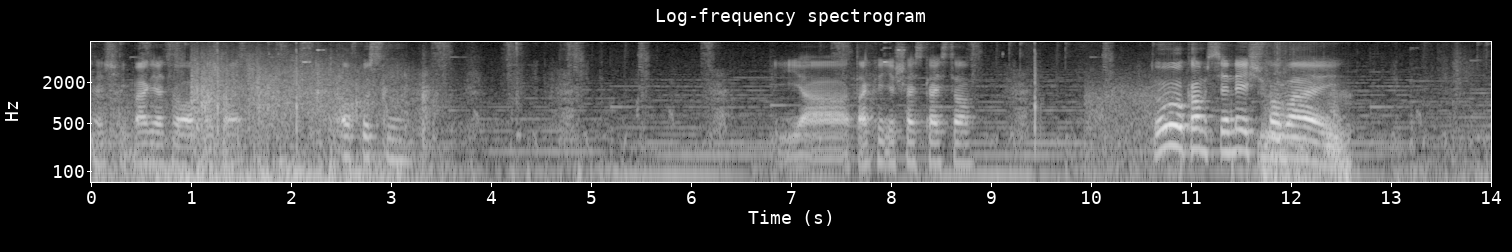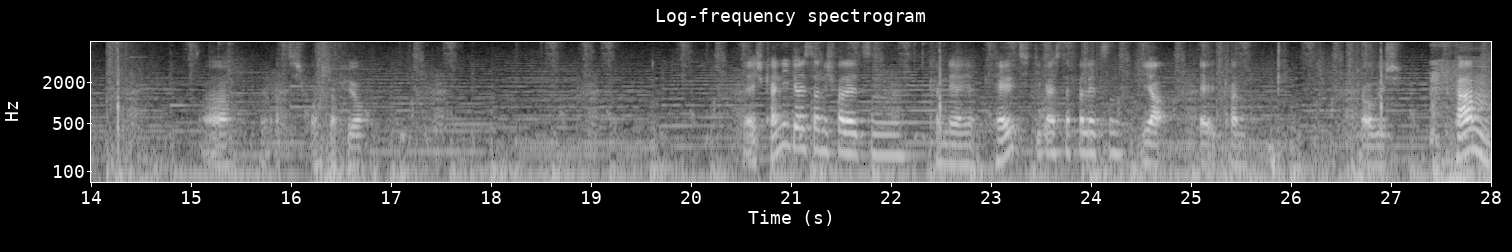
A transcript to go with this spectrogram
kann ich die Magier-Tower auch gleich mal aufrüsten. Ja, danke ihr Scheißgeister. Du kommst hier nicht vorbei. Ah, 80 brauche ich dafür. Ja, ich kann die Geister nicht verletzen. Kann der Held die Geister verletzen? Ja, Held kann. Glaube ich. Pam!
